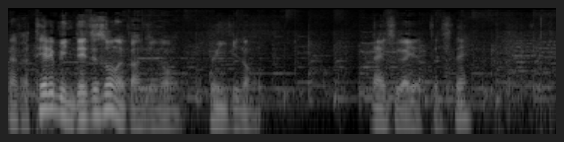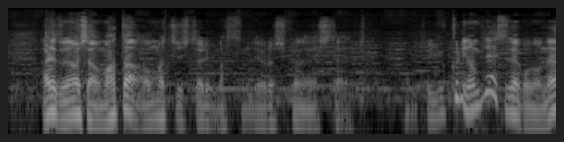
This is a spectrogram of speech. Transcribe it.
なんかテレビに出てそうな感じの雰囲気のナイスガイやったですね。ありがとうございました。またお待ちしておりますんでよろしくお願いしたいと。本当ゆっくり飲みたいですね、このね。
